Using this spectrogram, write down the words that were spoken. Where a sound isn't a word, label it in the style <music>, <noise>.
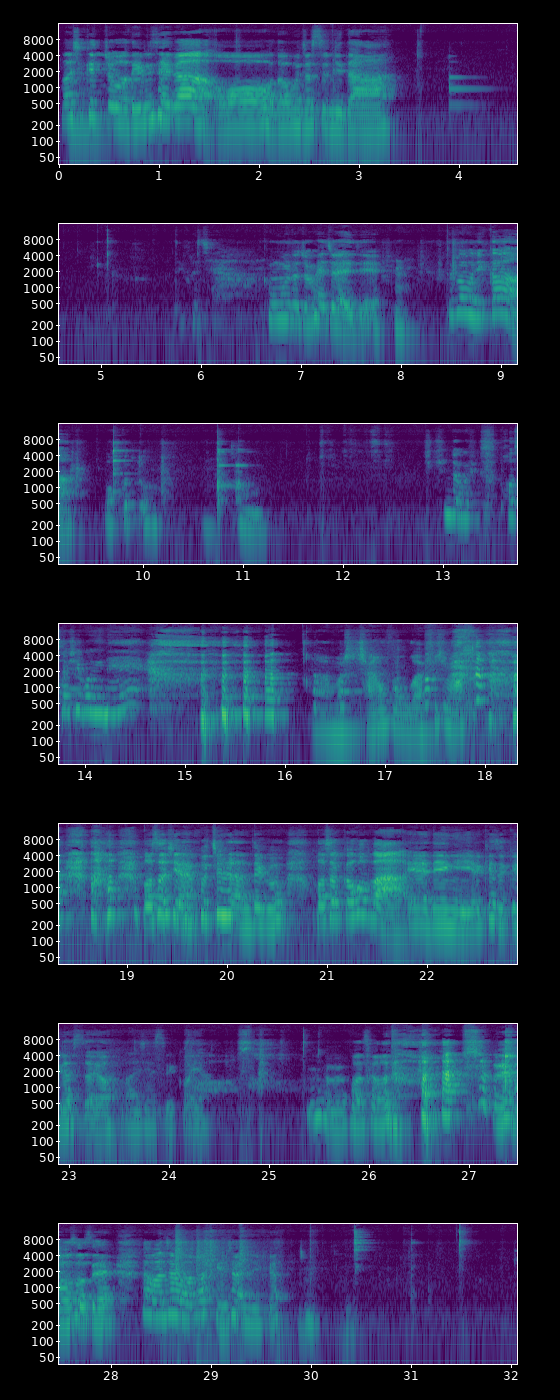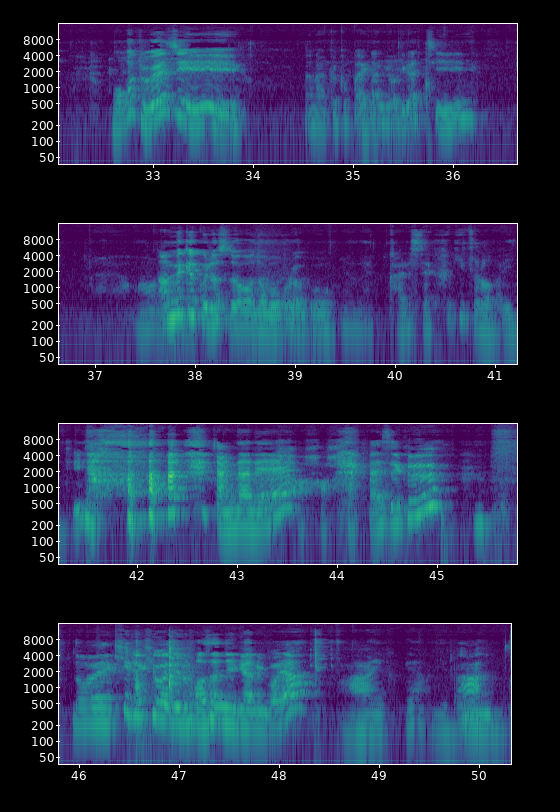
맛있겠죠? 냄새가 어 너무 좋습니다. 국물도 좀 해줘야지. 응. 뜨거우니까 먹고 또 음. 시킨다고 버섯이 보이네. 아, 맛이 잘못 본 거야. 푸지 마. <laughs> 버섯이 고추는 안 되고 버섯과 호박, 예, 냉이 이렇게 해서 끓였어요. 맛있을 거예요. 음, 왜 버섯? <laughs> 왜 버섯에? 나 먼저 먹어. 괜찮으니까. 응. 먹어줘야지. 난 아까 그 빨간 게 어디 갔지? 어, 안 맵게 끓였어. 너 먹으라고. 왜 갈색 흙이 들어가 있지? <laughs> 장난해? 갈색 그 너의 키를 키워주는 버섯 얘기하는 거야? 아이, 그게 아니라. 음.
